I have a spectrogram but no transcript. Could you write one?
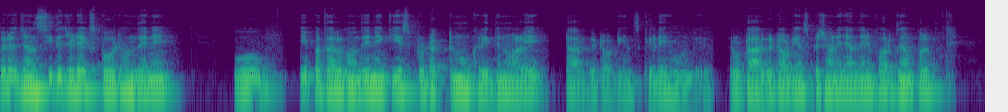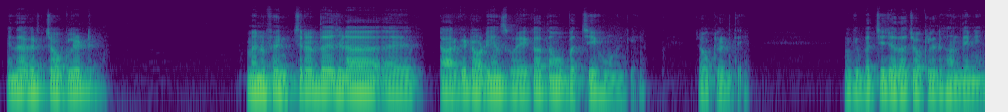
ਫਿਰ ਏਜੰਸੀ ਦੇ ਜਿਹੜੇ ਐਕਸਪਰਟ ਹੁੰਦੇ ਨੇ ਉਹ ਇਹ ਪਤਾ ਲਗਾਉਂਦੇ ਨੇ ਕਿ ਇਸ ਪ੍ਰੋਡਕਟ ਨੂੰ ਖਰੀਦਣ ਵਾਲੇ ਟਾਰਗੇਟ ਆਡੀਅנס ਕਿਹੜੇ ਹੋਣਗੇ। ਫਿਰ ਉਹ ਟਾਰਗੇਟ ਆਡੀਅנס ਪਛਾਣੇ ਜਾਂਦੇ ਨੇ। ਫੋਰ ਐਗਜ਼ਾਮਪਲ ਕਹਿੰਦਾ ਅਗਰ ਚਾਕਲੇਟ ਮੈਨੂਫੈਕਚਰਰ ਦਾ ਜਿਹੜਾ ਟਾਰਗੇਟ ਆਡੀਅנס ਹੋਏਗਾ ਤਾਂ ਉਹ ਬੱਚੇ ਹੋਣਗੇ ਚਾਕਲੇਟ ਦੇ। ਕਿਉਂਕਿ ਬੱਚੇ ਜ਼ਿਆਦਾ ਚਾਕਲੇਟ ਖਾਂਦੇ ਨੇ।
